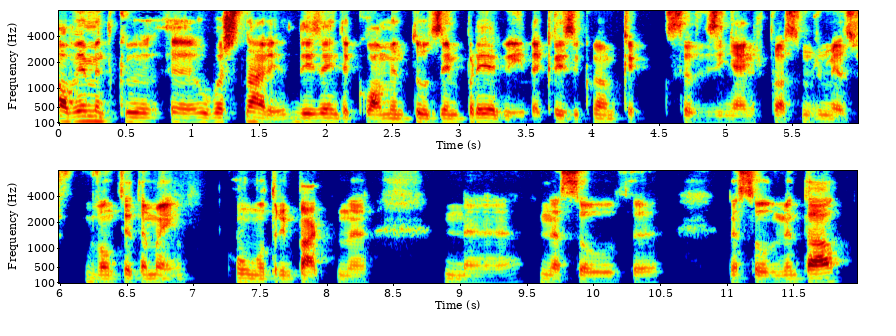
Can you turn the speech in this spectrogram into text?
obviamente que uh, o bastonário diz ainda que o aumento do desemprego e da crise económica que se avizinhar nos próximos meses vão ter também um outro impacto na, na, na, saúde, na saúde mental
